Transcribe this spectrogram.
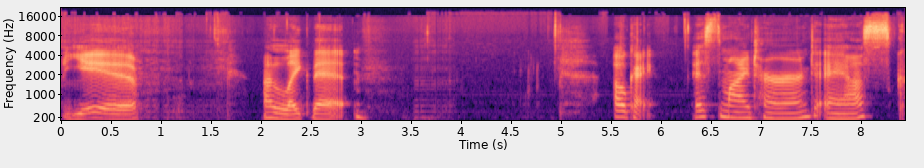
Yeah. I like that. Okay. It's my turn to ask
